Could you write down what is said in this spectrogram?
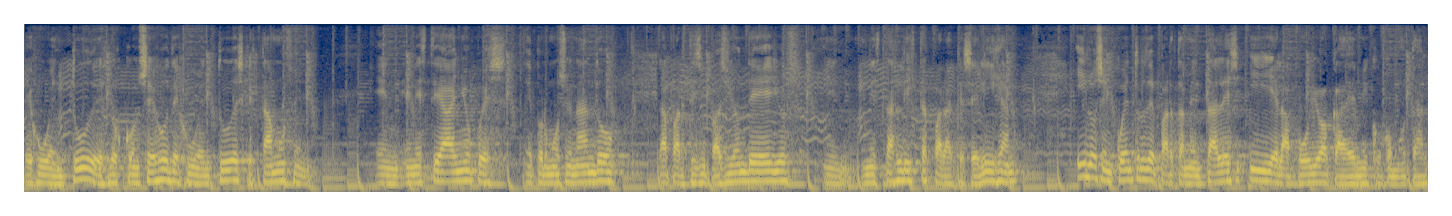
de juventudes, los consejos de juventudes que estamos en, este año pues eh, promocionando la participación de ellos en estas listas para que se elijan y los encuentros departamentales y el apoyo académico como tal.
